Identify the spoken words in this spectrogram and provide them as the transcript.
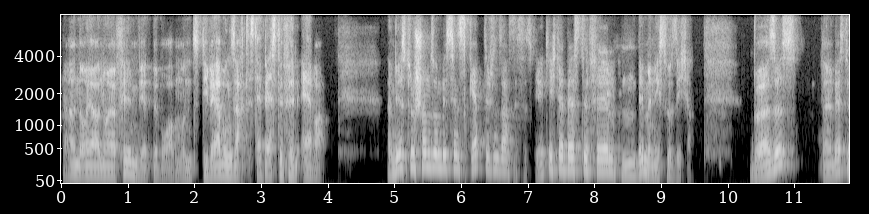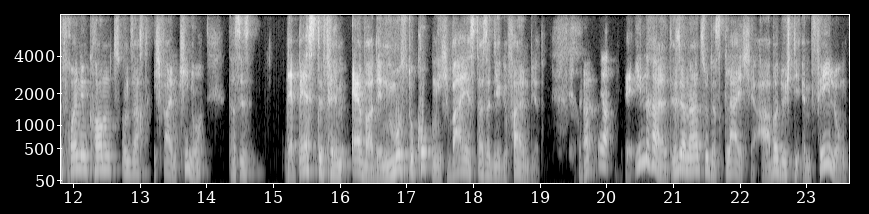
Ja, neuer, neuer Film wird beworben und die Werbung sagt, es ist der beste Film ever. Dann wirst du schon so ein bisschen skeptisch und sagst, ist es wirklich der beste Film? Hm, bin mir nicht so sicher. Versus, deine beste Freundin kommt und sagt, ich war im Kino. Das ist der beste Film ever, den musst du gucken. Ich weiß, dass er dir gefallen wird. Ja? ja? Der Inhalt ist ja nahezu das gleiche, aber durch die Empfehlung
